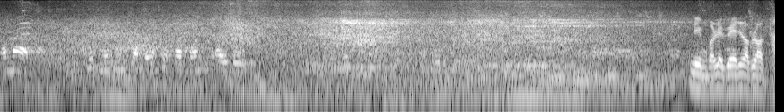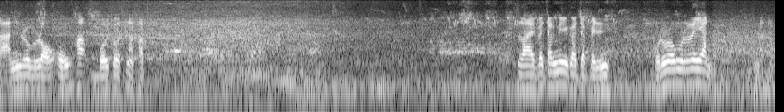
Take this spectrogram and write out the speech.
ธรรมายุคนี้จะเป็นพระธรรมนต์ให้ดูนี่บริเวณรอบๆฐานรอบๆองค์พระโบสถนะครับลายไปทางนี้ก็จะเป็น โรงเรียนนะครับ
